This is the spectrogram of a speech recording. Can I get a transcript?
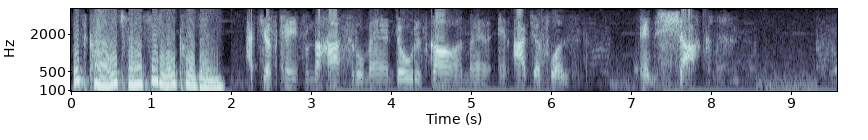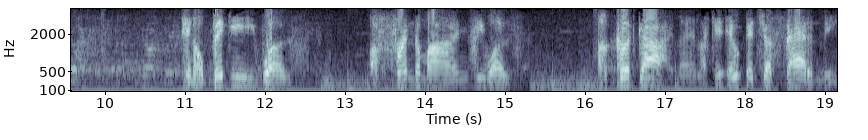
This call is from a federal prison. I just came from the hospital, man. Dude is gone, man, and I just was in shock, man. You know, Biggie was a friend of mine. He was a good guy, man. Like it, it, it just saddened me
